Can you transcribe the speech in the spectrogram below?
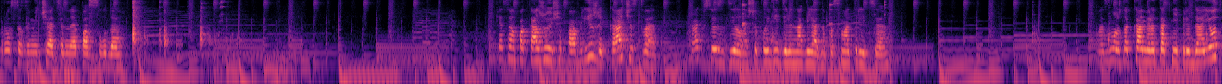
Просто замечательная посуда. Сейчас вам покажу еще поближе качество, как все сделано, чтобы вы видели наглядно. Посмотрите. Возможно, камера так не передает,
